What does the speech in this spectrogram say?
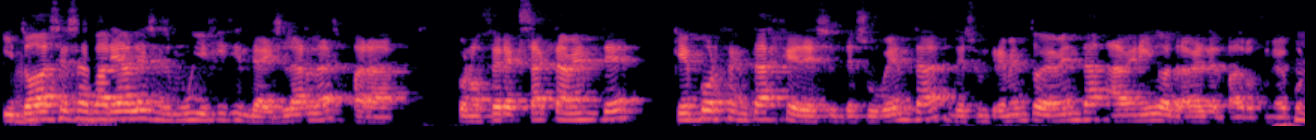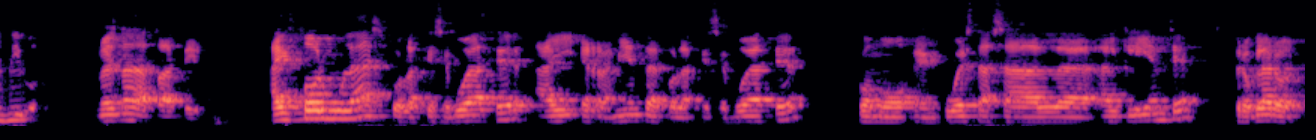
Y todas esas variables es muy difícil de aislarlas para conocer exactamente qué porcentaje de su, venta, de su incremento de venta, ha venido a través del patrocinio deportivo. No es nada fácil. Hay fórmulas por las que se puede hacer, hay herramientas por las que se puede hacer, como encuestas al, cliente, pero claro,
